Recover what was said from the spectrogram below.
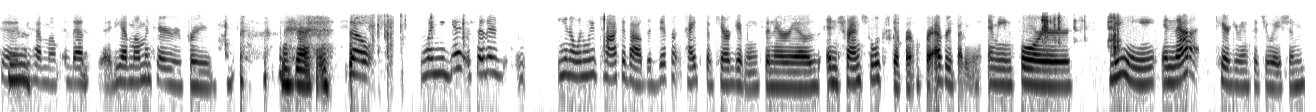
good. Yeah. You have mom- that's good. You have momentary reprieve. Exactly. So when you get so there's you know when we've talked about the different types of caregiving scenarios, entrenched looks different for everybody. I mean, for me in that caregiving situation,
